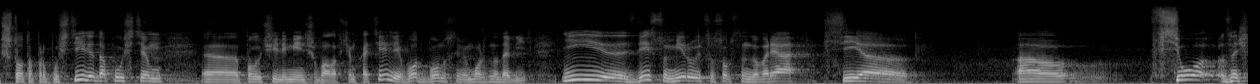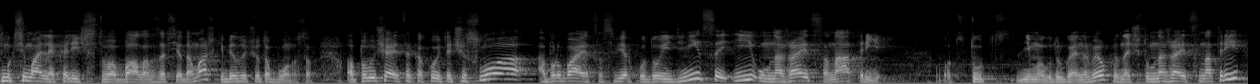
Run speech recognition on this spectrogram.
что-то пропустили, допустим, э, получили меньше баллов, чем хотели, вот бонусами можно добить. И здесь суммируются, собственно говоря, все э, все, значит, максимальное количество баллов за все домашки без учета бонусов. А получается какое-то число, обрубается сверху до единицы и умножается на 3. Вот тут немного другая нумеровка, значит, умножается на 3,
